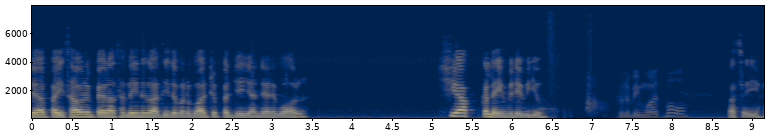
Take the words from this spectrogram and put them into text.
ਤੇ ਆ ਭਾਈ ਸਾਹਿਬ ਨੇ ਪੈਰਾਂ ਥੱਲੇ ਹੀ ਨਗਾਤੀ ਤੇ ਪਰ ਬਾਅਦ ਚ ਭੱਜੇ ਜਾਂਦੇ ਨੇ ਬਾਲ ਚੱਕ ਲਈ ਮੇਰੇ video Could have been worth more. ਬਸ ਸਹੀ ਹੈ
